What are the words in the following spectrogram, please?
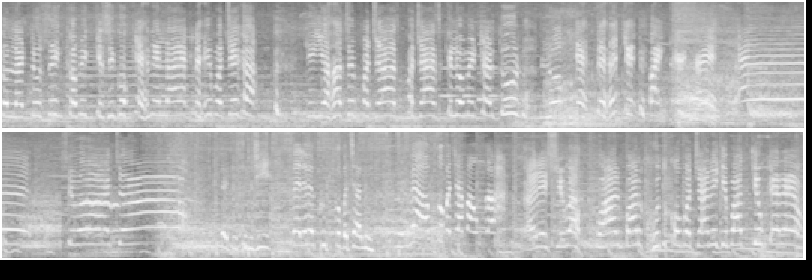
तो लड्डू सिंह कभी किसी को कहने लायक नहीं बचेगा कि यहाँ से 50 50 किलोमीटर दूर लोग कहते हैं कि लड्डू सिंह जी पहले मैं खुद को बचा लूँ फिर मैं आपको बचा पाऊँगा। अरे शिवा बार बार खुद को बचाने की बात क्यों कह रहे हो?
